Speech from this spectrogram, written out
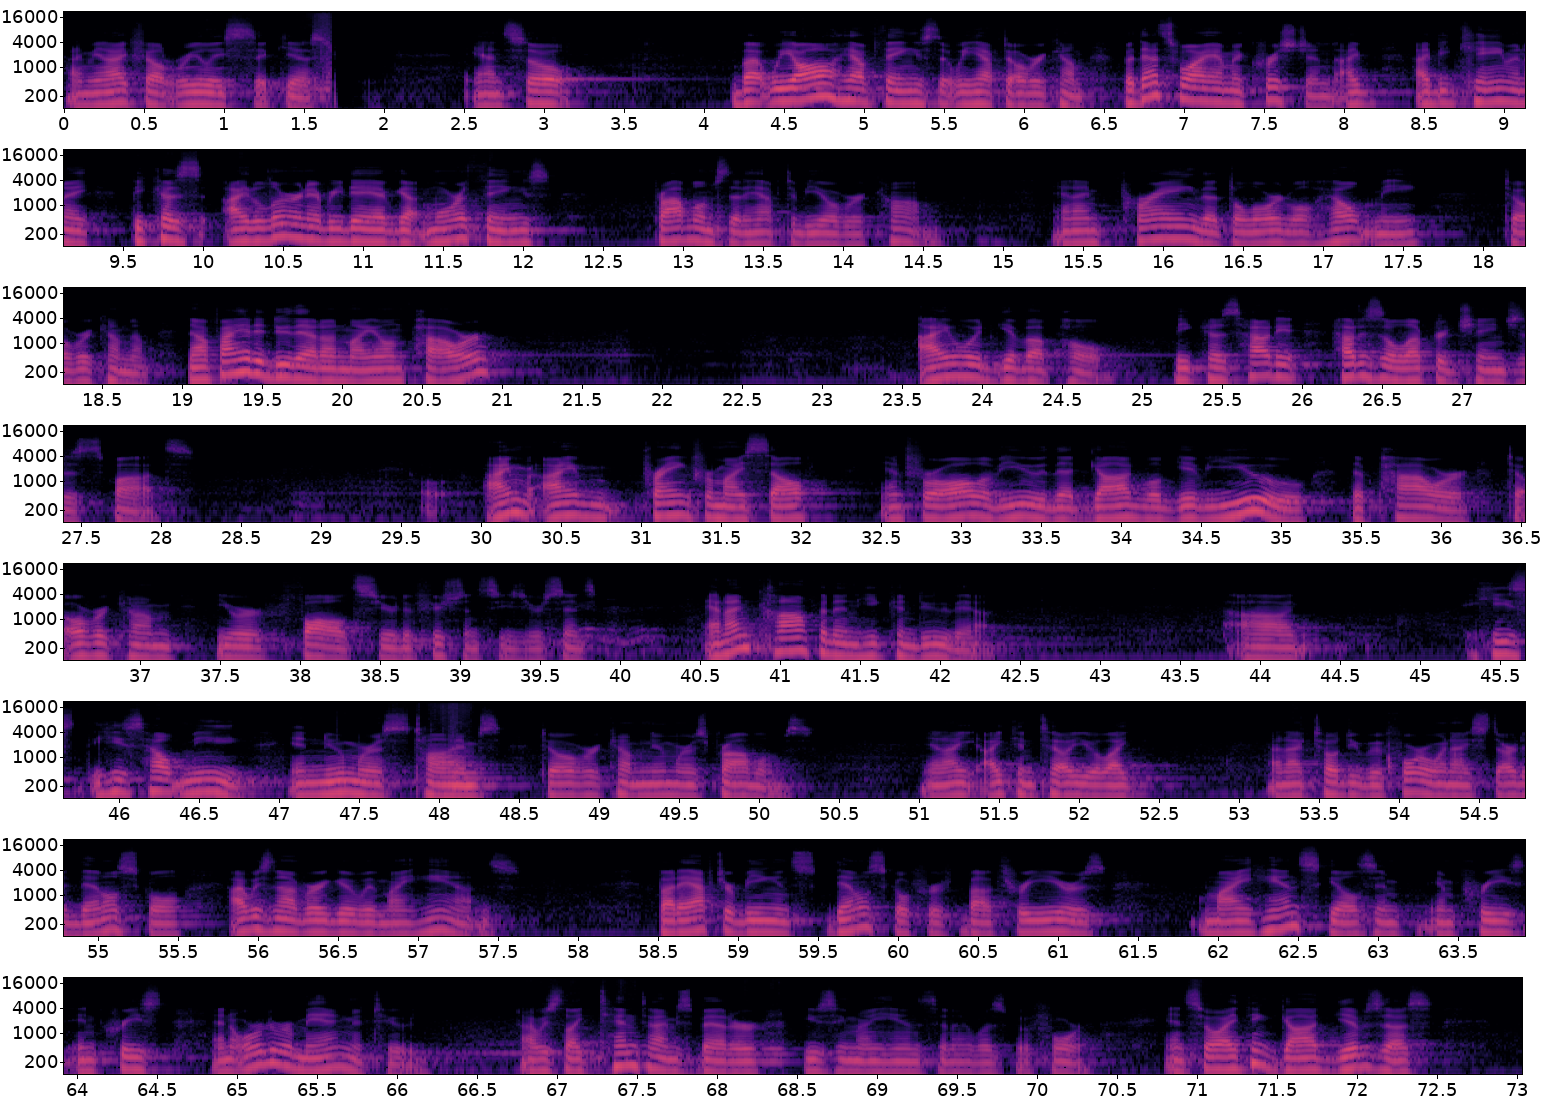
I mean, I felt really sick yesterday. And so, but we all have things that we have to overcome. But that's why I'm a Christian. I, I became, and I, because I learn every day, I've got more things, problems that have to be overcome. And I'm praying that the Lord will help me to overcome them. Now, if I had to do that on my own power, I would give up hope. Because how, do, how does a leopard change his spots? I'm, I'm praying for myself and for all of you that God will give you the power to overcome your faults, your deficiencies, your sins. And I'm confident He can do that. Uh, he's, he's helped me in numerous times to overcome numerous problems. And I, I can tell you, like and I've told you before, when I started dental school, I was not very good with my hands. But after being in dental school for about three years, my hand skills increased, an order of magnitude. I was like 10 times better using my hands than I was before. And so I think God gives us,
